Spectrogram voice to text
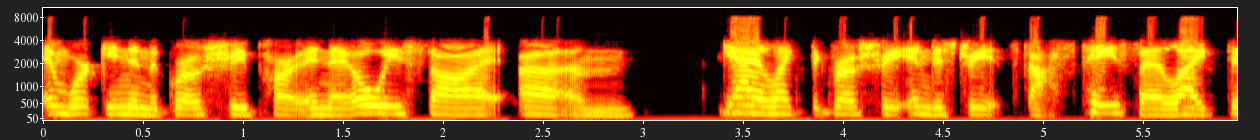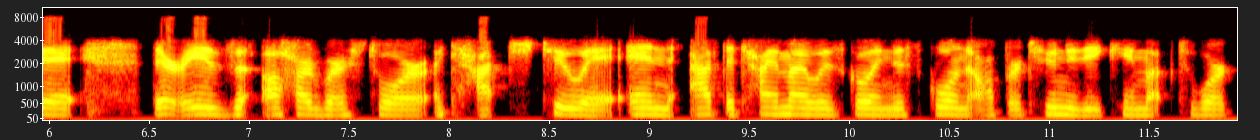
and working in the grocery part. And I always thought, um, yeah, I like the grocery industry. It's fast paced. I liked it. There is a hardware store attached to it. And at the time I was going to school, an opportunity came up to work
